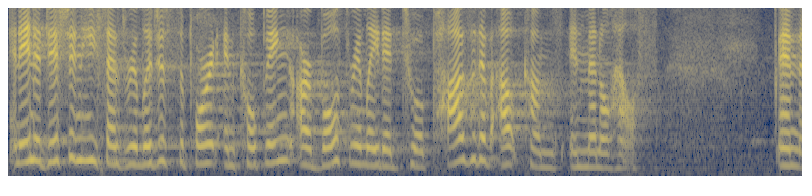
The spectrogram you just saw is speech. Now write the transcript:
And in addition, he says religious support and coping are both related to a positive outcomes in mental health. And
